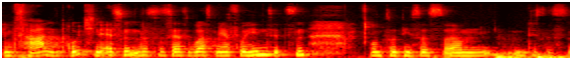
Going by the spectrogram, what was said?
im Fahren Brötchen essen? Das ist ja sowas mehr für hinsitzen. Und so dieses, ähm, dieses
